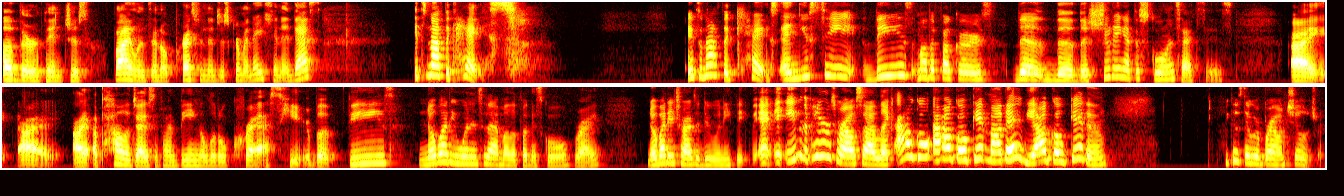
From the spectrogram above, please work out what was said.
other than just violence and oppression and discrimination and that's it's not the case. It's not the case. And you see these motherfuckers the the the shooting at the school in Texas. I I I apologize if I'm being a little crass here, but these nobody went into that motherfucking school, right? Nobody tried to do anything. And even the parents were outside, like, I'll go, I'll go get my baby. I'll go get him. Because they were brown children.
